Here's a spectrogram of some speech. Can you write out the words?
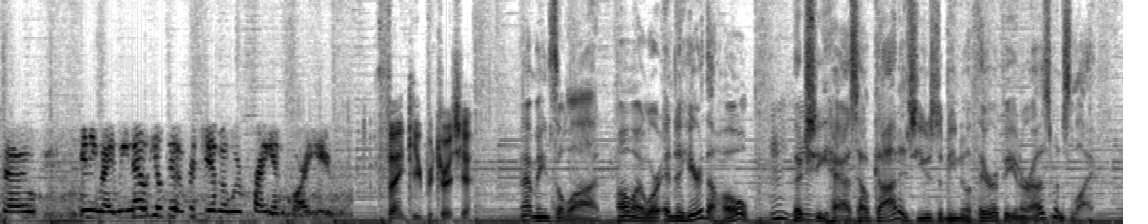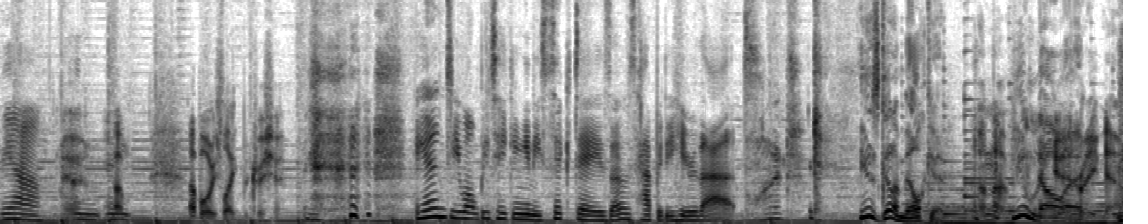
so, anyway, we know He'll do it for Jim, and we're praying for you. Thank you, Patricia. That means a lot. Oh my word! And to hear the hope that mm-hmm. she has, how God has used immunotherapy in her husband's life. Yeah. Yeah, And, and, I've, I've always liked Patricia. and you won't be taking any sick days. I was happy to hear that. What? He was gonna milk it. I'm not You know it. right now.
